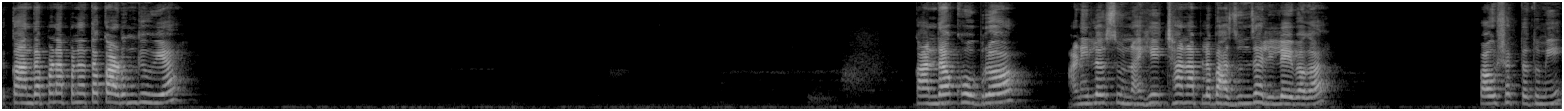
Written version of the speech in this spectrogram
तर कांदा पण आपण आता काढून घेऊया. कांदा खोबरं आणि लसूण हे छान आपलं भाजून झालेलं आहे बघा. पाहू शकता तुम्ही.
